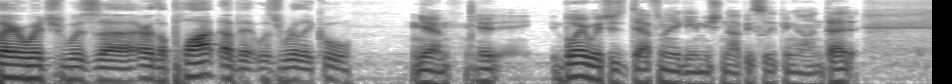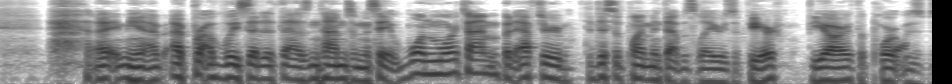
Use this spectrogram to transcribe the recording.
Blair Witch was, uh, or the plot of it was really cool. Yeah, it, Blair Witch is definitely a game you should not be sleeping on. That I mean, I, I've probably said it a thousand times. I'm going to say it one more time. But after the disappointment that was Layers of Fear, VR, the port was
